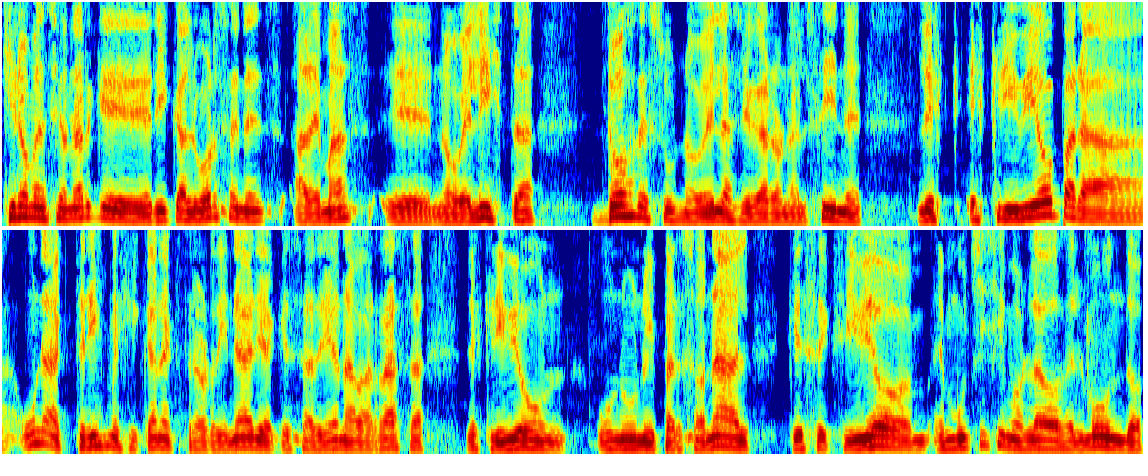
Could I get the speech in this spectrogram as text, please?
quiero mencionar que Erika Alborsen es además novelista Dos de sus novelas llegaron al cine. Le escribió para una actriz mexicana extraordinaria que es Adriana Barraza, le escribió un, un unipersonal que se exhibió en, muchísimos lados del mundo.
